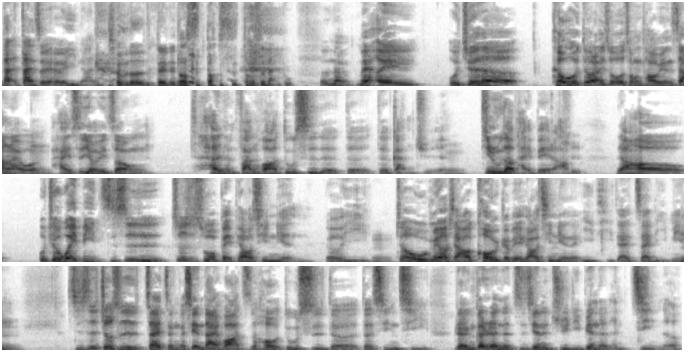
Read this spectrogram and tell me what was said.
淡淡水河以南全部都是 对对，都是都是都是南部，都是南部。没有诶、欸，我觉得，可我对我来说，我从桃园上来，我还是有一种很很繁华都市的的的感觉。嗯，进入到台北啦，是然后。我觉得未必只是就是说北漂青年而已，嗯，就我没有想要扣一个北漂青年的议题在在里面，嗯，只是就是在整个现代化之后，都市的的兴起，人跟人的之间的距离变得很近了。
